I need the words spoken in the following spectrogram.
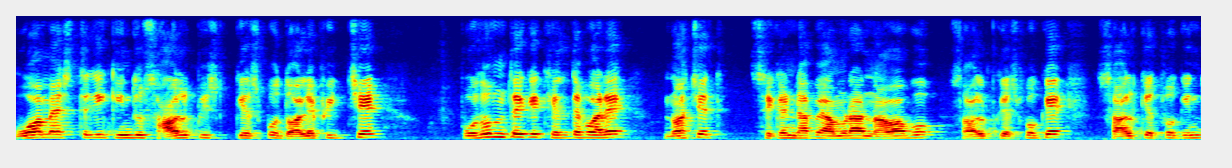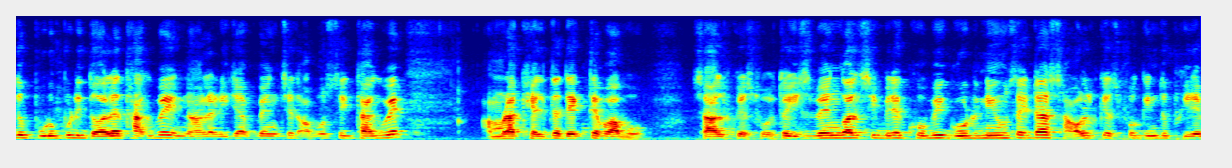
গোয়া ম্যাচ থেকে কিন্তু সাউল ক্রেসপো দলে ফিরছে। প্রথম থেকে খেলতে পারে, নচেত সেকেন্ড হাফে আমরা নামাবো সাউল ক্রেসপোকে সাউল ক্রেসপো কিন্তু পুরোপুরি দলে থাকবে, নাহলে রিজার্ভ বেঞ্চে অবশ্যই থাকবে। আমরা খেলতে দেখতে পাবো সাউল কেসপো তো ইস্টবেঙ্গল শিবিরে খুবই গুড নিউজ এটা সাউল কেসপো কিন্তু ফিরে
